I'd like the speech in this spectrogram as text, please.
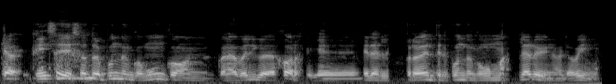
claro, que ese es otro punto en común con, con la película de Jorge, que era el- probablemente el punto en común más claro y no lo vimos.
